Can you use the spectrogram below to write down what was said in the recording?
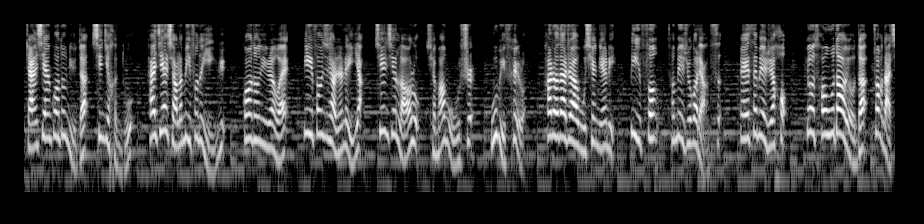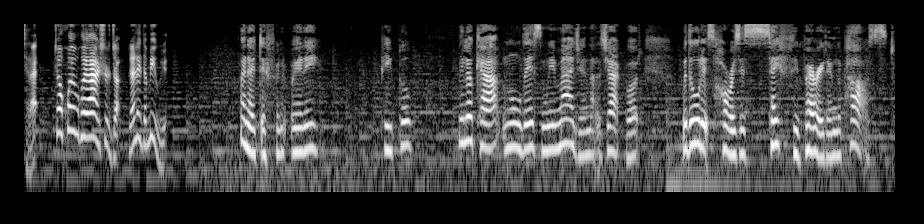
展现光头女的心机狠毒，还揭晓了蜜蜂的隐喻。光头女认为蜜蜂就像人类一样，辛勤劳碌且盲目无知，无比脆弱。她说，在这五千年里，蜜蜂曾灭绝过两次，每次灭绝后又从无到有的壮大起来，这会不会暗示着人类的命运？We're no different, really. People. We look out and all this and we imagine that the jackpot, with all its horrors, is safely buried in the past.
